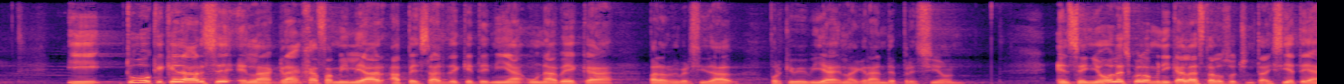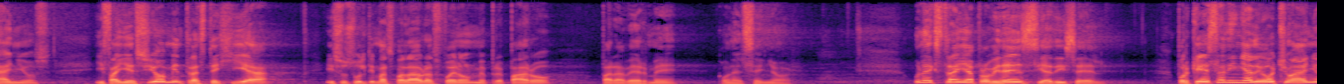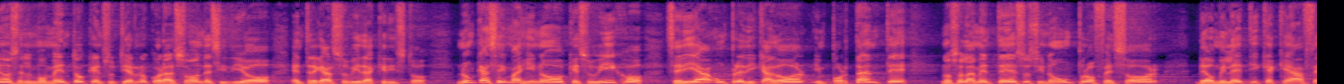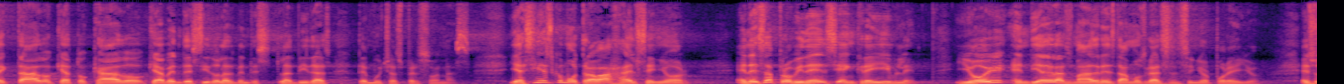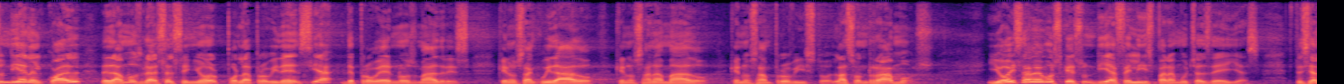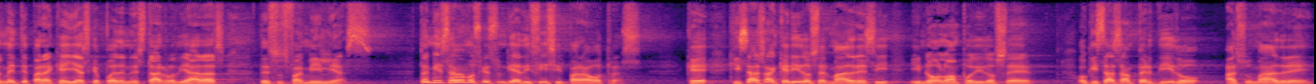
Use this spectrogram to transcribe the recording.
y tuvo que quedarse en la granja familiar a pesar de que tenía una beca para la universidad porque vivía en la Gran Depresión. Enseñó la escuela dominical hasta los 87 años y falleció mientras tejía y sus últimas palabras fueron, me preparo para verme con el Señor. Una extraña providencia, dice él. Porque esa niña de ocho años, en el momento que en su tierno corazón decidió entregar su vida a Cristo, nunca se imaginó que su hijo sería un predicador importante, no solamente eso, sino un profesor de homilética que ha afectado, que ha tocado, que ha bendecido las, vidas de muchas personas. Y así es como trabaja el Señor, en esa providencia increíble. Y hoy, en Día de las Madres, damos gracias al Señor por ello. Es un día en el cual le damos gracias al Señor por la providencia de proveernos madres que nos han cuidado, que nos han amado, que nos han provisto. Las honramos. Y hoy sabemos que es un día feliz para muchas de ellas, especialmente para aquellas que pueden estar rodeadas de sus familias. También sabemos que es un día difícil para otras, que quizás han querido ser madres y, y no lo han podido ser, o quizás han perdido a su madre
